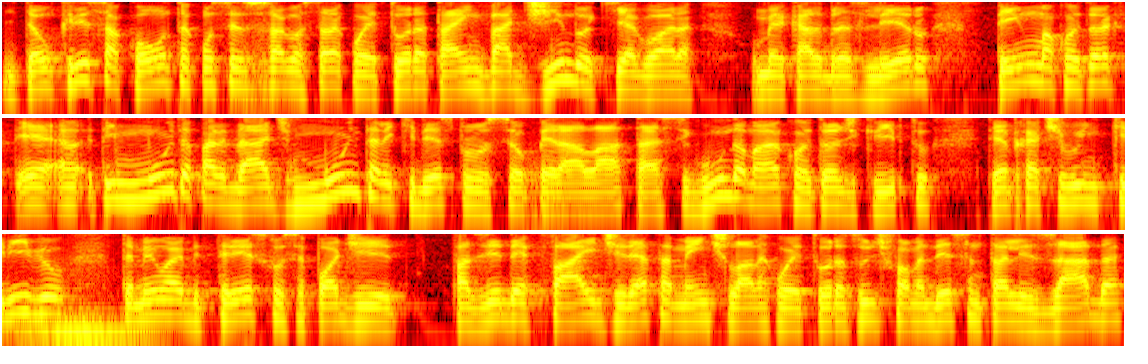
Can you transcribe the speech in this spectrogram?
Então, crie sua conta, com certeza você vai gostar da corretora, tá invadindo aqui agora o mercado brasileiro. Tem uma corretora que é, tem muita paridade, muita liquidez para você operar lá, tá? É a segunda maior corretora de cripto, tem um aplicativo incrível, também o Web3 que você pode fazer DeFi diretamente lá na corretora, tudo de forma descentralizada.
